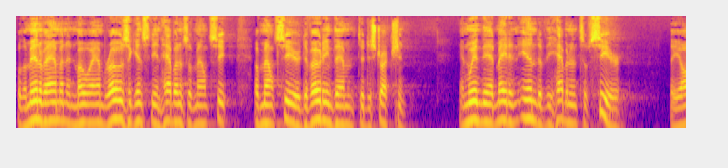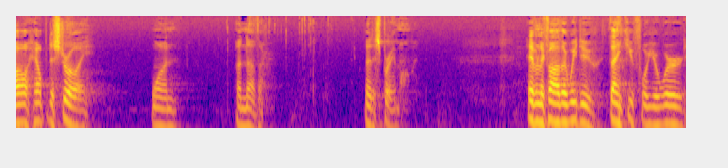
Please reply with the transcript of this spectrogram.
For the men of Ammon and Moab rose against the inhabitants of Mount Seir, of Mount Seir devoting them to destruction. And when they had made an end of the inhabitants of Seir, they all helped destroy one another. Let us pray a moment. Heavenly Father, we do thank you for your word.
